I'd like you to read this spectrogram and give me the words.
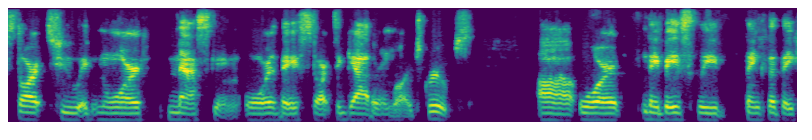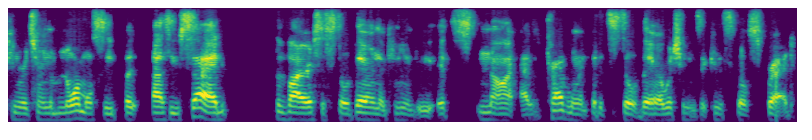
start to ignore masking, or they start to gather in large groups, uh, or they basically think that they can return to normalcy. But as you said, the virus is still there in the community. It's not as prevalent, but it's still there, which means it can still spread.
